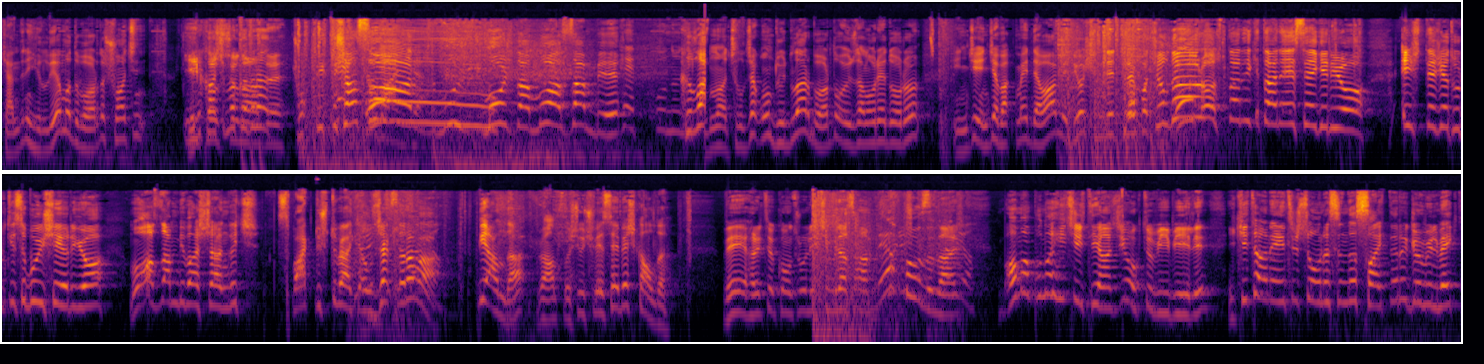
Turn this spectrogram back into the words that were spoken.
Kendini hillayamadı bu arada. Şu an için geri İyi kaçmak adına aldı. çok büyük bir şansı var. Moj'dan muazzam bir Kıla Bunun açılacak onu duydular bu arada o yüzden oraya doğru ince ince bakmaya devam ediyor. Şimdi trap açıldı. Ros'tan iki tane ES geliyor. İşte jet ultisi bu işe yarıyor. Muazzam bir başlangıç. Spark düştü belki alacaklar ama bir anda round başı 3 vs 5 kaldı. Ve harita kontrolü için biraz hamle yapmamalılar. Ama buna hiç ihtiyacı yoktu BBL'in. İki tane entry sonrasında site'lara gömülmek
